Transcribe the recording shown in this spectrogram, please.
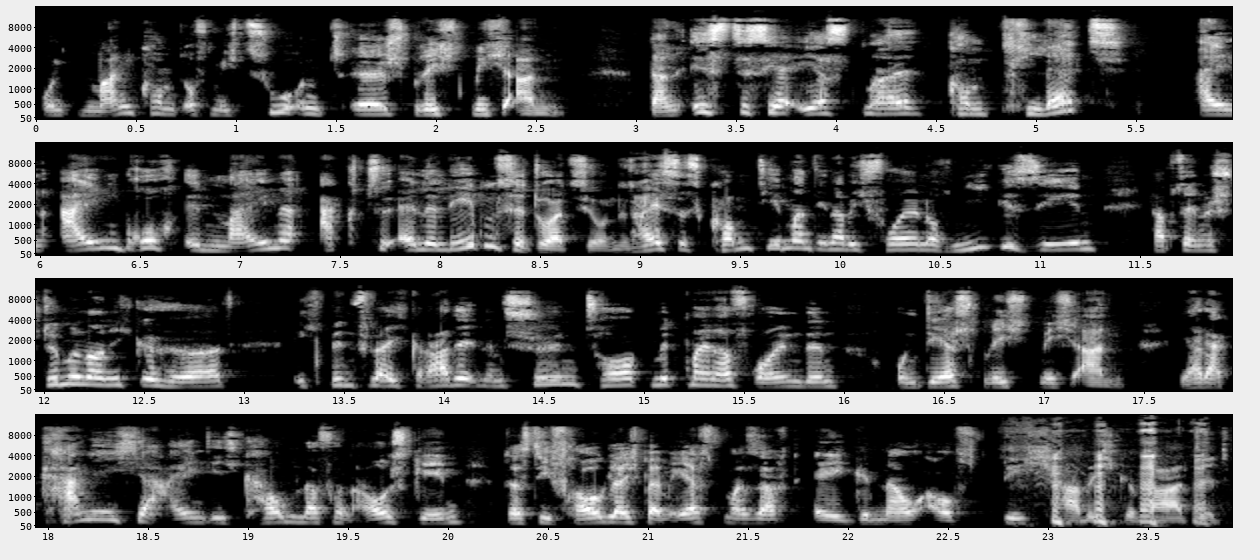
und ein Mann kommt auf mich zu und äh, spricht mich an, dann ist es ja erstmal komplett ein Einbruch in meine aktuelle Lebenssituation. Das heißt, es kommt jemand, den habe ich vorher noch nie gesehen, habe seine Stimme noch nicht gehört. Ich bin vielleicht gerade in einem schönen Talk mit meiner Freundin und der spricht mich an. Ja, da kann ich ja eigentlich kaum davon ausgehen, dass die Frau gleich beim ersten Mal sagt, ey, genau auf dich habe ich gewartet.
